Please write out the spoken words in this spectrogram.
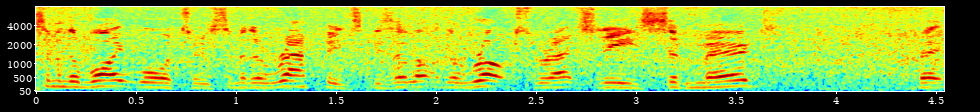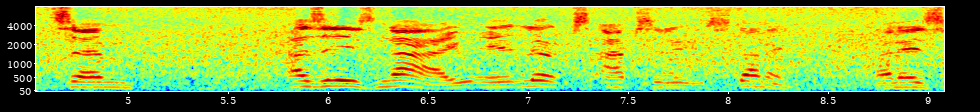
some of the white water and some of the rapids because a lot of the rocks were actually submerged. But um, as it is now, it looks absolutely stunning, and there's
